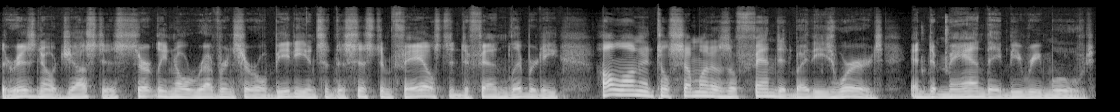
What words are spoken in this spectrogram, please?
There is no justice, certainly no reverence or obedience, and the system fails to defend liberty. How long until someone is offended by these words and demand they be removed?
